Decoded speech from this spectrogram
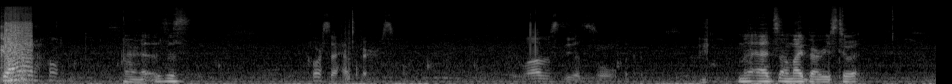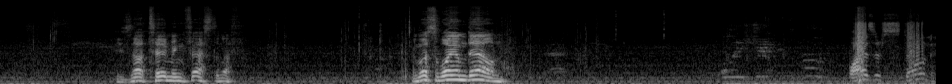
Got him. Alright, let's just... Of course I have bears. He loves the Azul bears. I'm gonna add some of my berries to it. He's not taming fast enough. I must weigh him down. Why is there stone in here?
